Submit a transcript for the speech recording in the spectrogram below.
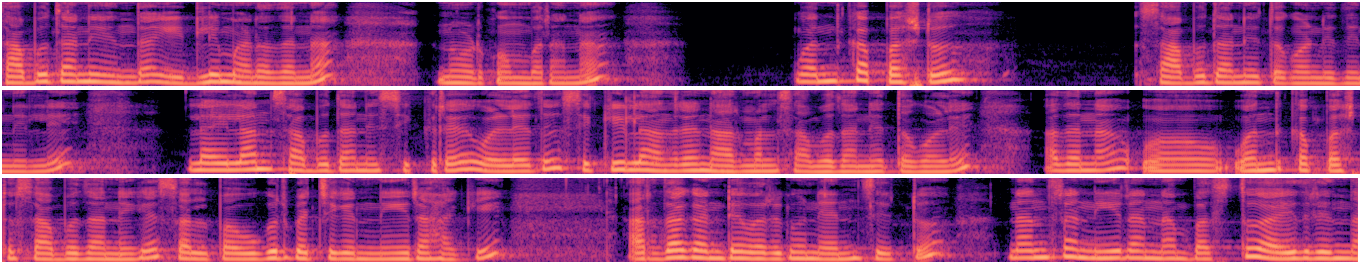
ಸಾಬುದಾನಿಯಿಂದ ಇಡ್ಲಿ ಮಾಡೋದನ್ನು ನೋಡ್ಕೊಂಬರೋಣ. ಒಂದು ಕಪ್ಪಷ್ಟು ಸಾಬುದಾನಿ ತೊಗೊಂಡಿದ್ದೀನಿ ಇಲ್ಲಿ. ಲೈಲಾನ್ ಸಾಬುದಾನಿ ಸಿಕ್ಕರೆ ಒಳ್ಳೆಯದು ಸಿಕ್ಕಿಲ್ಲ ಅಂದರೆ ನಾರ್ಮಲ್ ಸಾಬುದಾನಿ ತೊಗೊಳ್ಳಿ. ಅದನ್ನು ಒಂದು ಕಪ್ಪಷ್ಟು ಸಾಬುದಾನಿಗೆ ಸ್ವಲ್ಪ ಉಗುರು ಬೆಚ್ಚಗೆ ನೀರು ಹಾಕಿ ಅರ್ಧ ಗಂಟೆವರೆಗೂ ನೆನೆಸಿಟ್ಟು ನಂತರ ನೀರನ್ನು ಬಸ್ತು ಐದರಿಂದ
